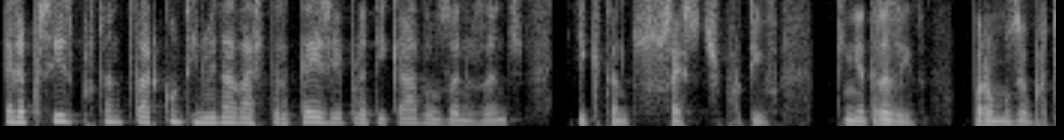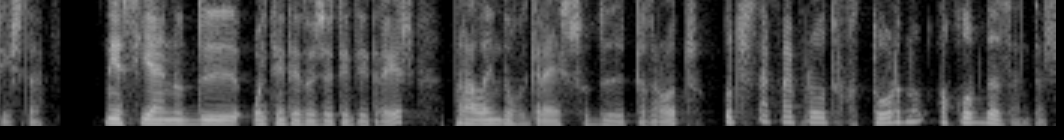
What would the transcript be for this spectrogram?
Era preciso, portanto, dar continuidade à estratégia praticada uns anos antes e que tanto sucesso desportivo tinha trazido para o Museu Portista. Nesse ano de 82-83, para além do regresso de Pedroto, o destaque vai para outro retorno ao Clube das Antas.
